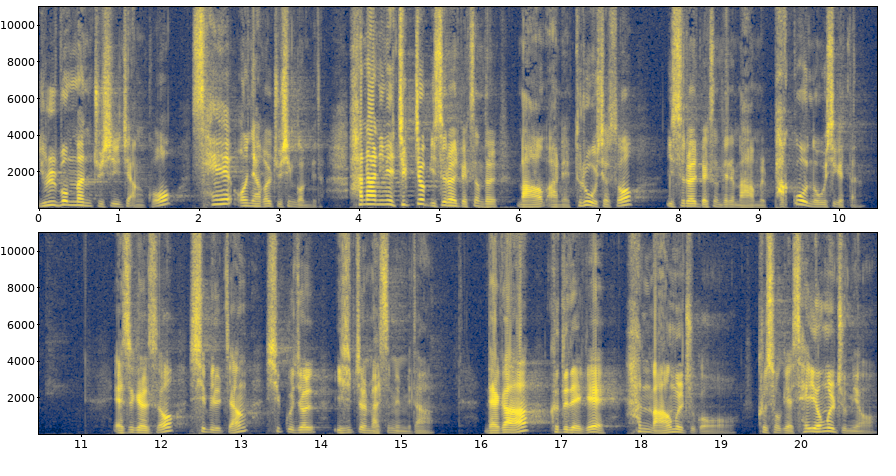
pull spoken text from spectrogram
율법만 주시지 않고 새 언약을 주신 겁니다. 하나님이 직접 이스라엘 백성들 마음 안에 들어오셔서 이스라엘 백성들의 마음을 바꾸어 놓으시겠다는 에스겔서 11장 19절 20절 말씀입니다. 내가 그들에게 한 마음을 주고 그 속에 새 영을 주며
